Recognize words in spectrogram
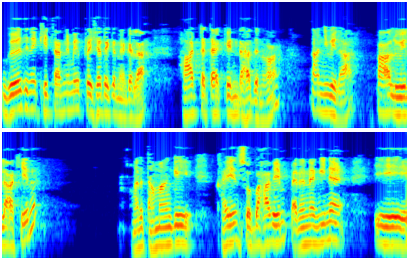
උගදෙනෙක් හිතන්නේ මේ ප්‍රෙෂර් එක නැගලා heart attack එන්න හදනවා තනි වෙලා පාළු වෙලා කියලා අර තමන්ගේ කයෙන් ස්වභාවයෙන් පැන නැගින ඒ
